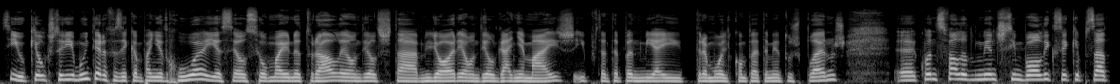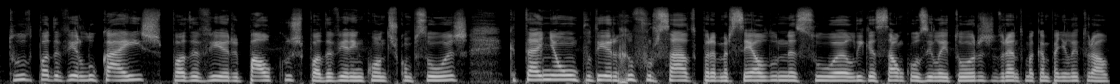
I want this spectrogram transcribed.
Sim, o que ele gostaria muito era fazer campanha de rua e esse é o seu meio natural, é onde ele está melhor, é onde ele ganha mais e, portanto, a pandemia aí tramou-lhe completamente os planos. Uh, quando se fala de momentos simbólicos, é que, apesar de tudo, pode haver locais, pode haver palcos, pode haver encontros com pessoas que tenham um poder reforçado para Marcelo na sua ligação com os eleitores durante uma campanha eleitoral.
